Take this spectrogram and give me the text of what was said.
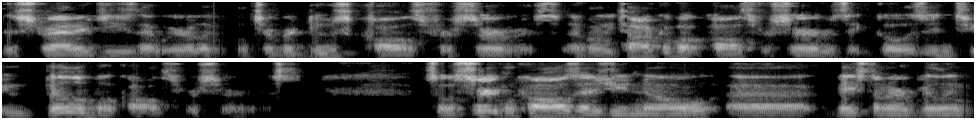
the strategies that we were looking to reduce calls for service. And when we talk about calls for service, it goes into billable calls for service. So certain calls, as you know, uh, based on our billing,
